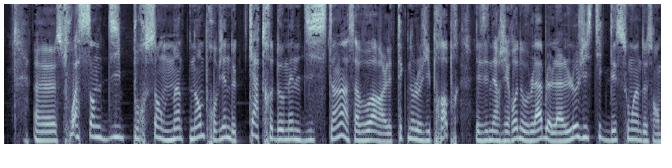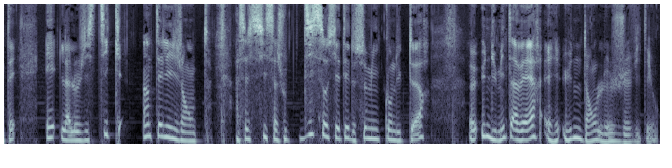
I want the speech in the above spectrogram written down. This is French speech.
70% maintenant proviennent de quatre domaines distincts, à savoir les technologies propres, les énergies renouvelables, la logistique des soins de santé et la logistique intelligente. À celle-ci s'ajoutent 10 sociétés de semi-conducteurs, euh, une du métavers et une dans le jeu vidéo.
